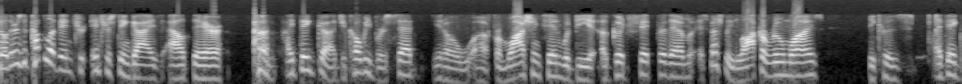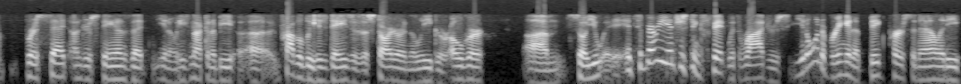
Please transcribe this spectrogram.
So there's a couple of inter- interesting guys out there. I think uh, Jacoby Brissett you know, uh, from Washington would be a good fit for them, especially locker room wise, because I think Brissett understands that you know he's not going to be uh, probably his days as a starter in the league are over. Um, so you, it's a very interesting fit with Rodgers. You don't want to bring in a big personality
